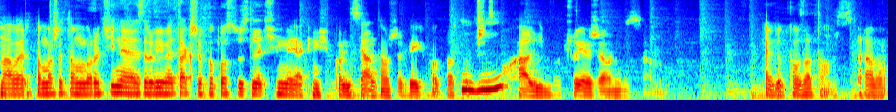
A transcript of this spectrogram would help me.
Mauer, to może tą rodzinę zrobimy tak, że po prostu zlecimy jakimś policjantom, żeby ich po prostu Mhm. przesłuchali, bo czuję, że oni są jakby poza tą sprawą.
